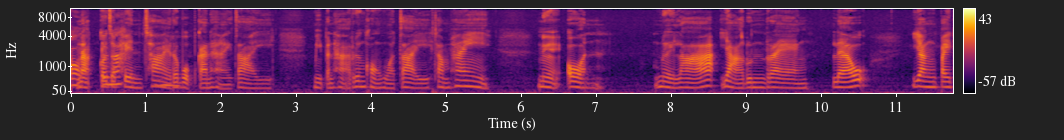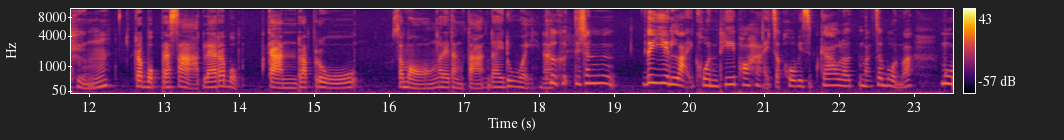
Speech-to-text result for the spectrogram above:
ปอดหนักๆก็จะด้วยนะเป็นใช่อืมระบบการหายใจ มีปัญหาเรื่องของหัวใจทำให้เหนื่อยอ่อน เหนื่อยล้าอย่างรุนแรง แล้วยังไปถึงระบบประสาทและระบบการรับรู้สมองอะไรต่างๆ ได้ด้วยนะคือคือดิฉันได้ยินหลายคนที่พอหายจากโควิด -19 แล้วมักจะบ่นว่า หมู่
